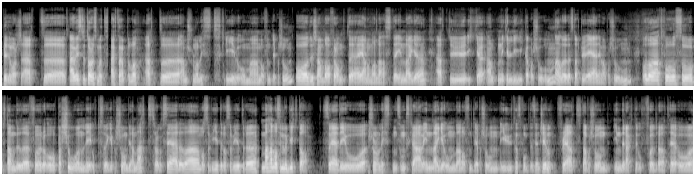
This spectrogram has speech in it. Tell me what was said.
pretty much at uh, Hvis du tar det som et eksempel, da. At uh, en journalist skriver om en offentlig person, og du kommer da fram til, gjennom å ha lest det innlegget, at du ikke, enten ikke liker personen, eller er sterkt uenig med personen. Og da etterpå så bestemmer du deg for å personlig oppsøke personen via nett, trakassere den, osv., osv. Med hennes logikk, da så er det jo journalisten som skrev innlegget om den offentlige personen i utgangspunktet sin skyld. Fordi at den personen indirekte oppfordra til, å,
